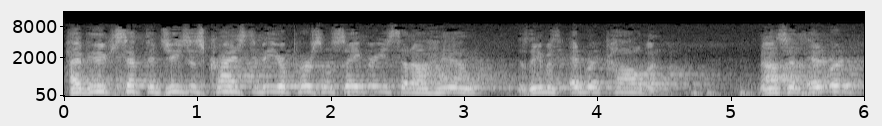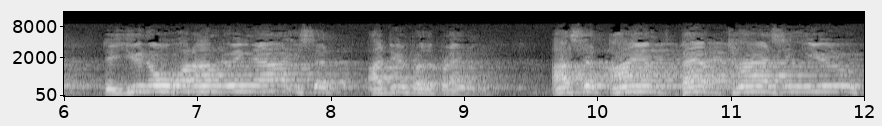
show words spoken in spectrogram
have you accepted Jesus Christ to be your personal Savior? He said, I have. His name was Edward Colvin. And I said, Edward, do you know what I'm doing now? He said, I do, Brother Branham. I said, I am baptizing you,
